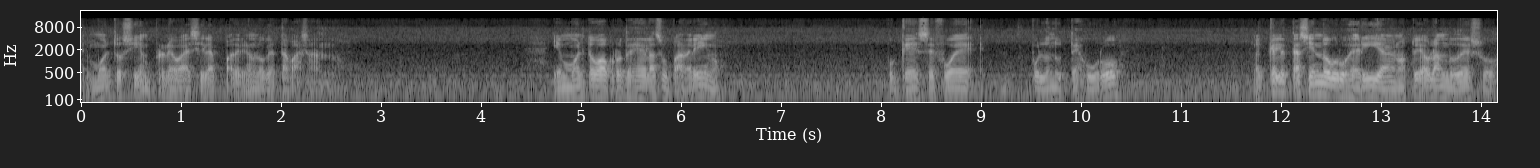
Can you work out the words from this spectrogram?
El muerto siempre le va a decir al padrino lo que está pasando. Y el muerto va a proteger a su padrino. Porque ese fue por donde usted juró no es que le esté haciendo brujería, no estoy hablando de eso.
